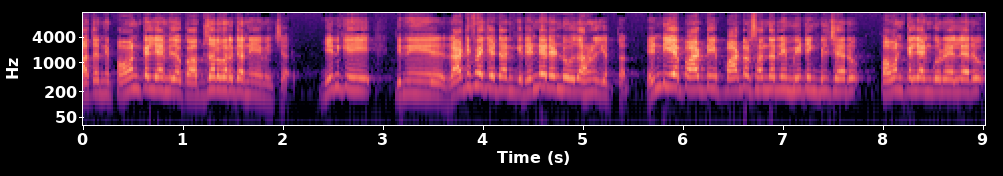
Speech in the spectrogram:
అతన్ని పవన్ కళ్యాణ్ మీద ఒక అబ్జర్వర్గా నియమించారు. దీనికి దీన్ని రాటిఫై చేయడానికి రెండే రెండు ఉదాహరణలు చెప్తాను. ఎన్డీఏ పార్టీ పార్టర్స్ అందరినీ మీటింగ్ పిలిచారు. పవన్ కళ్యాణ్ గురు వెళ్ళారు.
